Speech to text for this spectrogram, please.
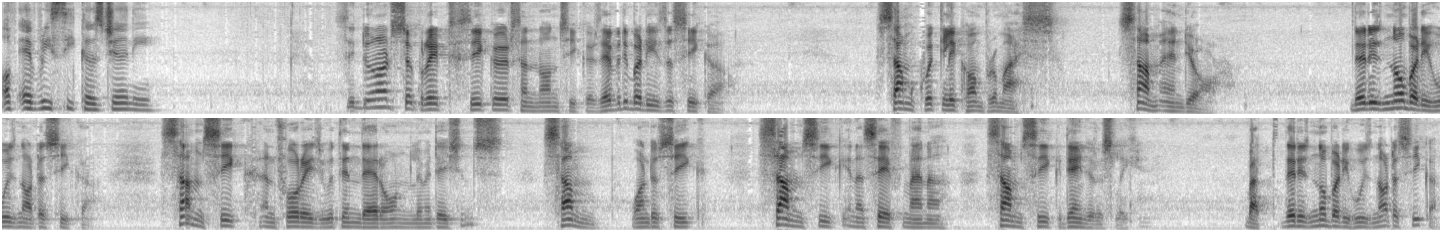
of every seeker's journey? See, do not separate seekers and non-seekers, everybody is a seeker. Some quickly compromise, some endure. There is nobody who is not a seeker. Some seek and forage within their own limitations, some want to seek, some seek in a safe manner, some seek dangerously. But there is nobody who is not a seeker,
